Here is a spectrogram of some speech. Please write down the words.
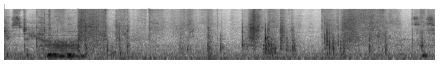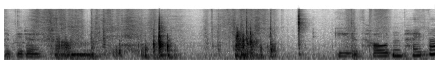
Just a card. This is a bit of um, Edith Holden paper.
